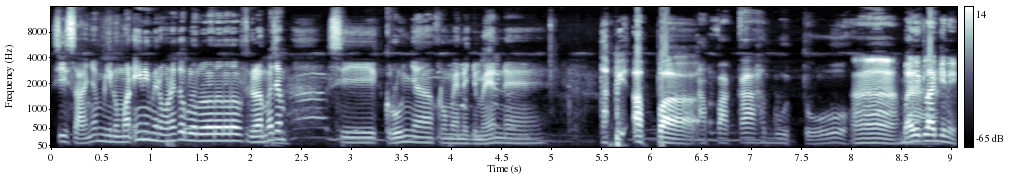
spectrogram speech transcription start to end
sisanya minuman ini minuman itu blablabla, segala macam si krunya kru manajemennya. Tapi apa? Apakah butuh? Nah balik Nah. lagi nih.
